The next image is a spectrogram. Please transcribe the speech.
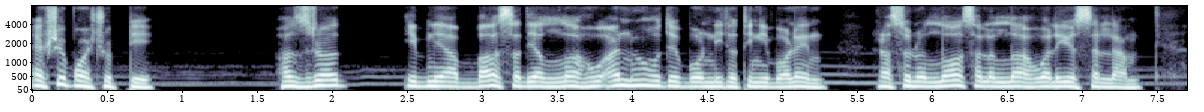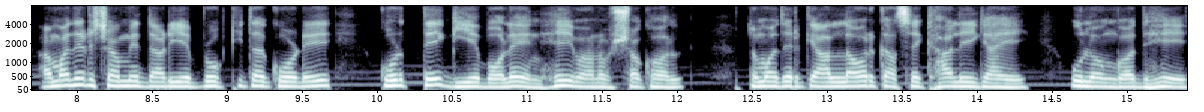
একশো পঁয়ষট্টি। হজরত ইবনে আব্বাস সাদি আল্লাহ আনহু হতে বর্ণিত তিনি বলেন রাসুল্লাহ সাল্লাহ আলিয়াল্লাম আমাদের সামনে দাঁড়িয়ে বক্তৃতা করে, করতে গিয়ে বলেন, হে মানব সকল, তোমাদেরকে আল্লাহর কাছে খালি গায়ে উলঙ্গ দেহে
